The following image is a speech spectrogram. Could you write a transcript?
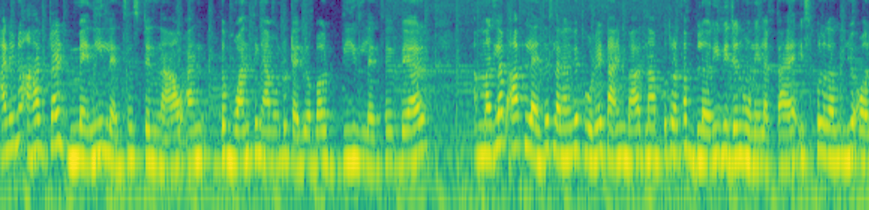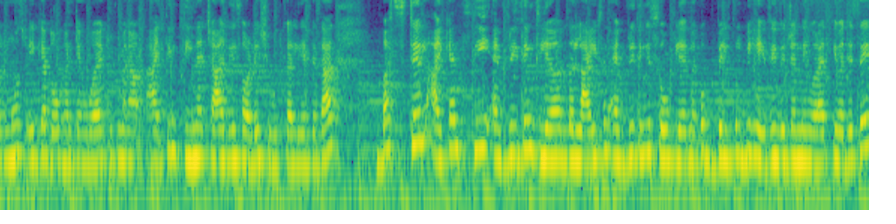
and you know, i have tried many lenses till now, and the one thing i want to tell you about these lenses, they are मतलब आप लेंसेज लगाने के थोड़े टाइम बाद ना आपको थोड़ा सा ब्लरी विजन होने लगता है। इसको लगा के मुझे ऑलमोस्ट एक या दो घंटे हुआ है, क्योंकि मैंने आई थिंक तीन या चार रील्स ऑलरेडी शूट कर लिए इसके साथ। But still I can see everything clear the lights and everything is so clear मेरे को बिल्कुल भी हेवी विजन नहीं हो रहा है इसकी वजह से।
